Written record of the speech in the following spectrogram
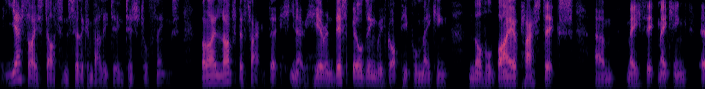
Yes, I started in Silicon Valley doing digital things, but I love the fact that you know here in this building we've got people making novel bioplastics, um, making uh,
